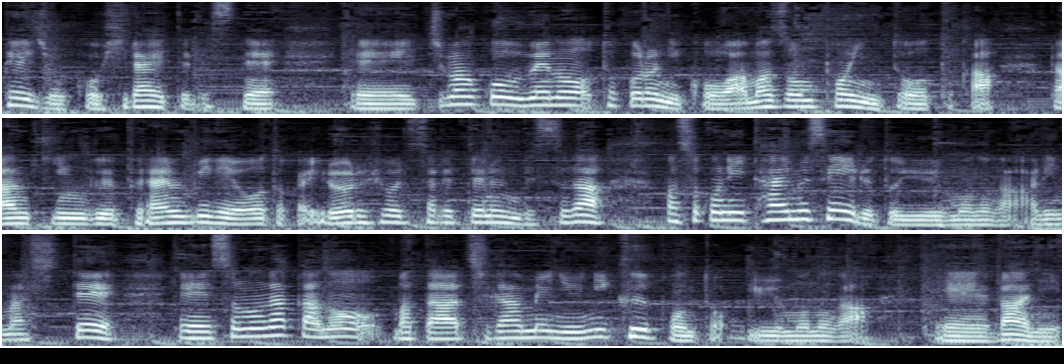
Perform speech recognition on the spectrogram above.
ページをこう開いてですね、えー、一番こう上のところにこう Amazon ポイントとかランキング、プライムビデオとかいろいろ表示されてるんですが、まあ、そこにタイムセールというものがありまして、えー、その中のまた違うメニューにクーポンというものが、えー、バーに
